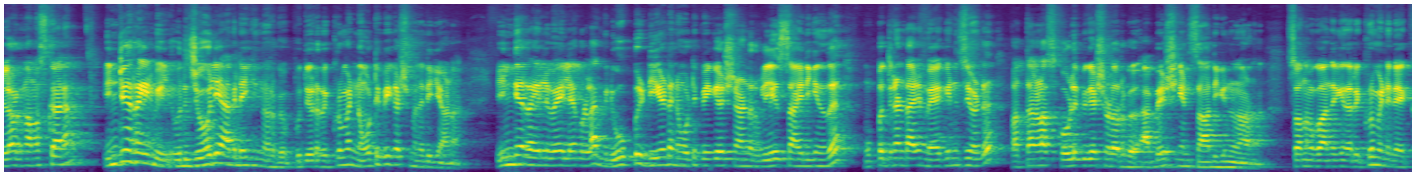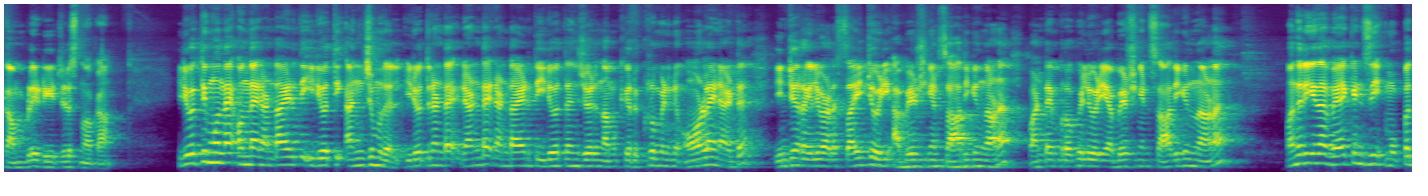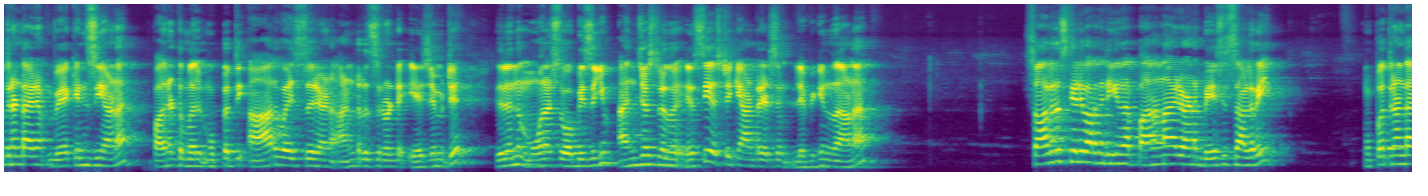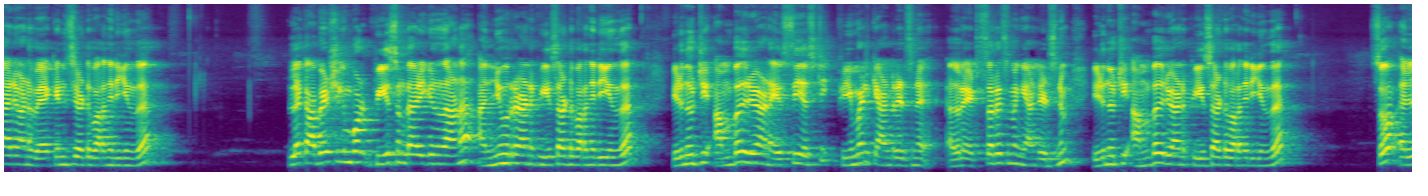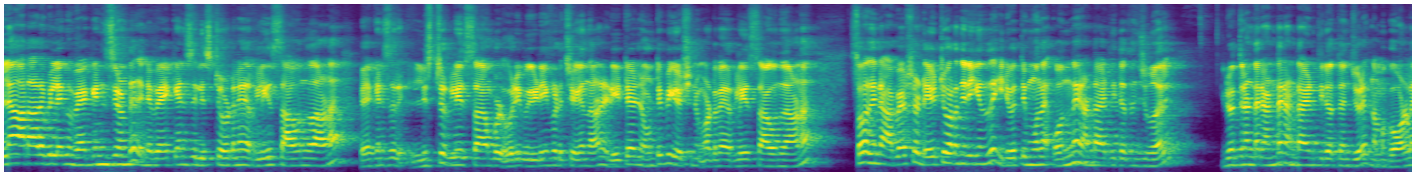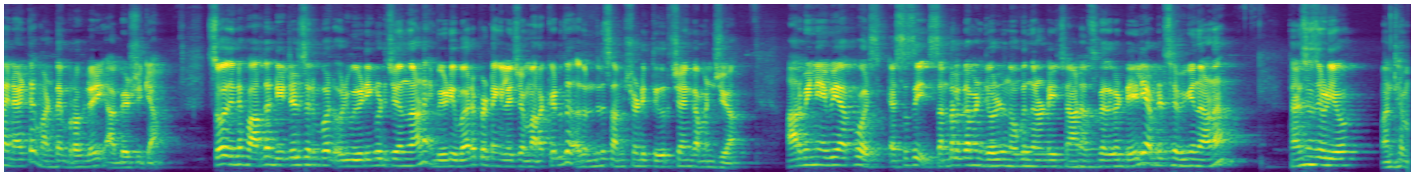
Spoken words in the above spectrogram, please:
എല്ലാവർക്കും നമസ്കാരം. ഇന്ത്യൻ റെയിൽവേയിൽ ഒരു ജോലി ആഗ്രഹിക്കുന്നവർക്ക് പുതിയൊരു റിക്രൂട്ട്മെന്റ് നോട്ടിഫിക്കേഷൻ വന്നിരിക്കുകയാണ്. ഇന്ത്യൻ റെയിൽവേയിലേക്കുള്ള ഗ്രൂപ്പ് ഡിയുടെ നോട്ടിഫിക്കേഷൻ ആണ് റിലീസ് ആയിരിക്കുന്നത്. മുപ്പത്തിരണ്ടായിരം വേക്കൻസി ഉണ്ട്. പത്താം ക്ലാസ് ക്വാളിഫിക്കേഷൻ ഉള്ളവർക്ക് അപേക്ഷിക്കാൻ സാധിക്കുന്നതാണ്. സോ നമുക്ക് വന്നിരിക്കുന്ന റിക്രൂട്ട്മെന്റിന്റെ കംപ്ലീറ്റ് ഡീറ്റെയിൽസ് നോക്കാം. ഇരുപത്തിമൂന്ന് ഒന്ന് രണ്ടായിരത്തി ഇരുപത്തി അഞ്ച് മുതൽ ഇരുപത്തിരണ്ട് രണ്ട് രണ്ടായിരത്തി ഇരുപത്തി അഞ്ച് വരെ നമുക്ക് റിക്രൂട്ട്മെന്റിന് ഓൺലൈനായിട്ട് ഇന്ത്യൻ റെയിൽവേയുടെ സൈറ്റ് വഴി അപേക്ഷിക്കാൻ സാധിക്കുന്നതാണ്. വൺ ടൈം പ്രൊഫൈൽ വഴി അപേക്ഷിക്കാൻ സാധിക്കുന്നതാണ്. വന്നിരിക്കുന്ന വേക്കൻസി മുപ്പത്തിരണ്ടായിരം വേക്കൻസിയാണ് പതിനെട്ട് മുതൽ മുപ്പത്തി ആറ് വയസ്സ് വരെയാണ് അണ്ടർ റിസർവ്ഡ് ഏജ് ലിമിറ്റ് ഇതിൽ നിന്ന് മൂന്ന് വർഷം ഒ ബി സിക്കും അഞ്ച് വർഷം എസ് സി എസ് ടി കാൻഡിഡേറ്റ്സും ലഭിക്കുന്നതാണ്. സാലറി സ്കെയിൽ പറഞ്ഞിരിക്കുന്നത് പതിനെണ്ണായിരമാണ് ബേസിക് സാലറി മുപ്പത്തിരണ്ടായിരമാണ് വേക്കൻസി ആയിട്ട് പറഞ്ഞിരിക്കുന്നത്. ഇതിലേക്ക് അപേക്ഷിക്കുമ്പോൾ ഫീസ് ഉണ്ടായിരിക്കുന്നതാണ് അഞ്ഞൂറ് രൂപയാണ് ഫീസായിട്ട് പറഞ്ഞിരിക്കുന്നത്. ഇരുന്നൂറ്റി അമ്പത് രൂപയാണ് S C S T female കാൻഡിഡേറ്റ്സിന് അതുപോലെ എക്സ് കാൻഡിഡേറ്റ്സിനും ഇരുന്നൂറ്റി അമ്പത് രൂപയാണ് ഫീസായിട്ട് പറഞ്ഞിരിക്കുന്നത്. സോ എല്ലാ ആർ ആർ ബിയിലേക്കും വേക്കൻസി ഉണ്ട്. ഇതിന്റെ വേക്കൻസി ലിസ്റ്റ് ഉടനെ റിലീസ് ആവുന്നതാണ്. വേക്കൻസി ലിസ്റ്റ് റിലീസ് ആകുമ്പോൾ ഒരു വീഡിയോ കൂടി ചെയ്യുന്നതാണ്. ഡീറ്റെയിൽ നോട്ടിഫിക്കേഷനും ഉടനെ റിലീസ് ആവുന്നതാണ്. സോ അതിന്റെ അപേക്ഷ ഡേറ്റ് പറഞ്ഞിരിക്കുന്നത് ഇരുപത്തിമൂന്ന് ഒന്ന് രണ്ടായിരത്തി ഇരുപത്തഞ്ച് മുതൽ ഇരുപത്തിരണ്ട് രണ്ട് രണ്ടായിരത്തി ഇരുപത്തഞ്ച് വരെ നമുക്ക് ഓൺലൈനായിട്ട് വൺ ടൈം പ്രൊഫൈൽ വഴി അപേക്ഷിക്കാം. സോ ഇതിന്റെ ഫർദർ ഡീറ്റെയിൽസ് വരുമ്പോൾ ഒരു വീഡിയോ കൂടി ചെയ്യുന്നതാണ്. വീഡിയോ ഉപകാരപ്പെട്ടെങ്കിൽ മറക്കരുത്. അതുകൊണ്ട് സംശയം ഉണ്ടെങ്കിൽ തീർച്ചയായും കമന്റ് ചെയ്യുക. Army navy air force S S C central government ജോലി നോക്കുന്നുണ്ട് ഈ ചാനൽ സബ്സ്ക്രൈബ് ഡെയിലി അപ്ഡേറ്റ്സ് ലഭിക്കുന്നതാണ്. താങ്ക്സ് വീഡിയോ വന്ദേ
